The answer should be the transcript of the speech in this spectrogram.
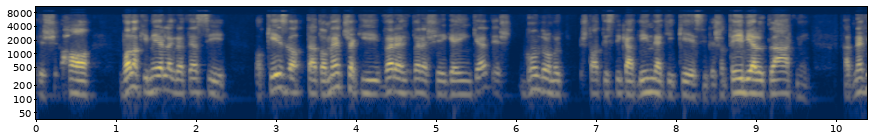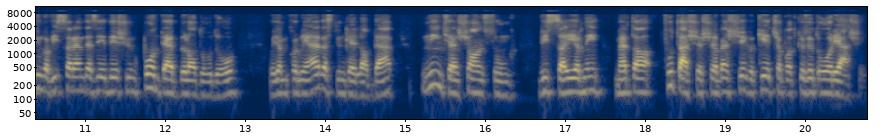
És ha valaki mérlegre teszi a kézla, tehát a meccseki vere, vereségeinket, és gondolom, hogy statisztikát mindenki készít, és a tévé előtt látni. Hát nekünk a visszarendeződésünk pont ebből adódó, hogy amikor mi elvesztünk egy labdát, nincsen szanszunk visszaírni, mert a futásos sebesség a két csapat között óriási.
